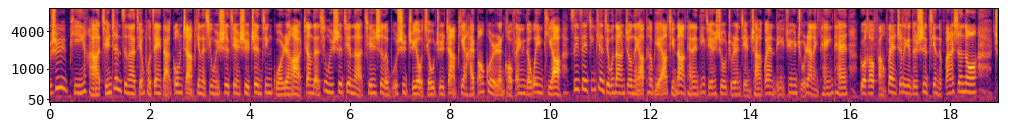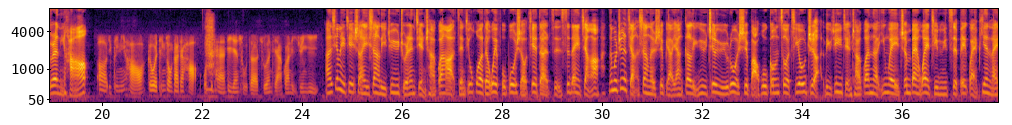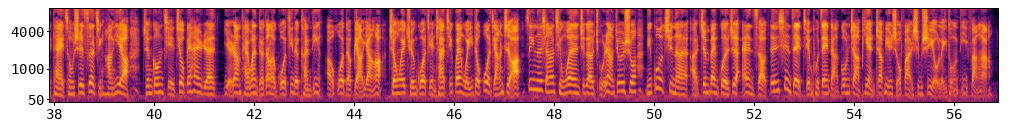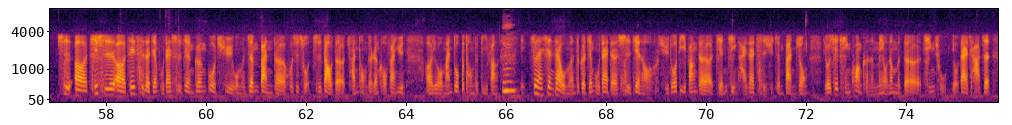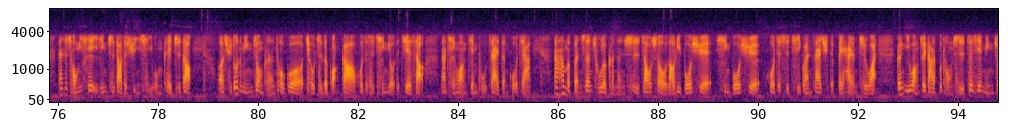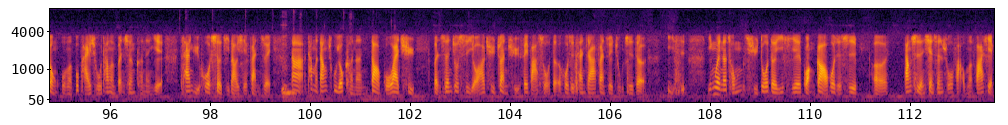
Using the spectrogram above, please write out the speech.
我是玉萍。哈，前阵子呢，柬埔寨打工诈骗的新闻事件是震惊国人啊。这样的新闻事件呢，牵涉的不是只有求职诈骗，还包括人口贩运的问题啊。所以在今天的节目当中呢，要特别邀请到台南地检署主任检察官李俊主任来谈一谈如何防范这类的事件的发生哦。主任你好。呃，玉萍你好，各位听众大家好，我是台南地检署的主任检察官李俊毅。啊，先来介绍一下李俊义主任检察官啊，曾经获得卫福部首届的紫丝带奖啊。那么这个奖项呢，是表扬各领域致力于弱势保护工作绩优者。李俊义检察官呢，因为侦办外籍女子被拐骗来台从事色情行业啊，成功解救被害人，也让台湾得到了国际的肯定而获得表扬啊，成为全国检察机关唯一的获奖者啊。所以呢，想要请问这个主任，就是说。你过去呢啊侦办过的这个案子哦，跟现在柬埔寨打工诈骗诈骗手法是不是有雷同的地方啊？是呃，其实呃这次的柬埔寨事件跟过去我们侦办的或是所知道的传统的人口贩运呃有蛮多不同的地方。嗯，虽然现在我们这个柬埔寨的事件哦，许多地方的检警还在持续侦办中，有一些情况可能没有那么的清楚，有待查证。但是从一些已经知道的讯息，我们可以知道。呃，许多的民众可能透过求职的广告或者是亲友的介绍，那前往柬埔寨等国家。那他们本身除了可能是遭受劳力剥削、性剥削或者是器官摘取的被害人之外，跟以往最大的不同是，这些民众我们不排除他们本身可能也参与或涉及到一些犯罪。那他们当初有可能到国外去，本身就是有要去赚取非法所得或是参加犯罪组织的意思。因为呢，从许多的一些广告或者是呃当事人现身说法，我们发现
